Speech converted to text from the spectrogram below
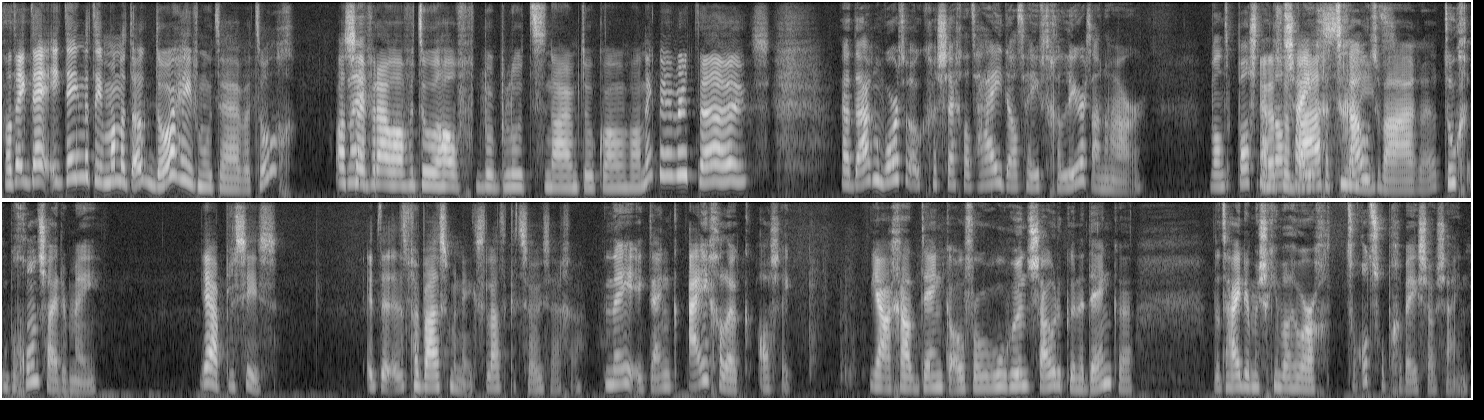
Want ik denk, ik denk dat die man het ook door heeft moeten hebben, toch? Als Nee. zijn vrouw af en toe half bebloed naar hem toe kwam van... Ik ben weer thuis. Ja, daarom wordt er ook gezegd dat hij dat heeft geleerd aan haar. Want pas Ja, dat nadat zij getrouwd waren, toen begon zij ermee. Ja, precies. Het, het verbaast me niks, laat ik het zo zeggen. Nee, ik denk eigenlijk als ik ja, ga denken over hoe hun zouden kunnen denken, dat hij er misschien wel heel erg trots op geweest zou zijn.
